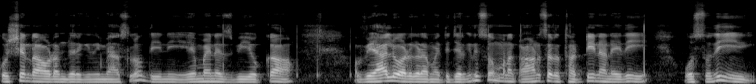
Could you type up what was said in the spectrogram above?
క్వశ్చన్ రావడం జరిగింది మ్యాథ్స్లో. దీని ఏ మైనస్ బి యొక్క వాల్యూ అడగడం అయితే జరిగింది. సో మనకు ఆన్సర్ థర్టీన్ అనేది వస్తుంది. ఈ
